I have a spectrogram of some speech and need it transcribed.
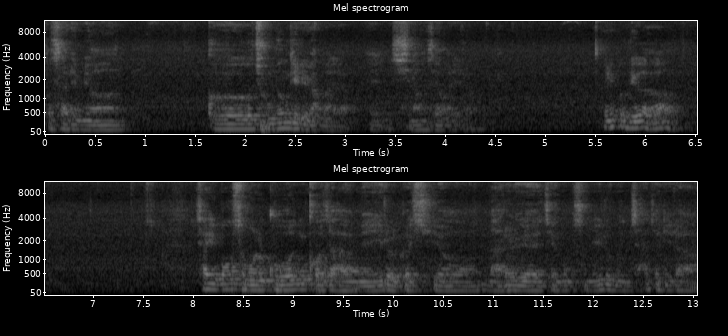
도사리면 그 죽는 길이란 말이야 예, 신앙생활이라. 그러니까 우리가 자기 목숨을 구원코자 하며 이룰 것이요. 나를 위하여 제 목숨 이름은 찾으리라.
